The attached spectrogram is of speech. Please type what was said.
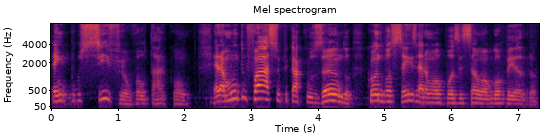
é impossível voltar com. Era muito fácil ficar acusando quando vocês eram a oposição ao governo.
